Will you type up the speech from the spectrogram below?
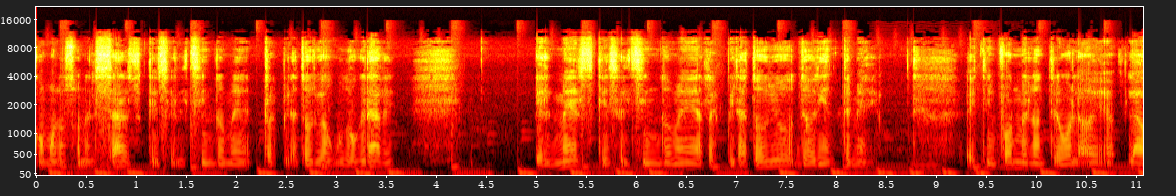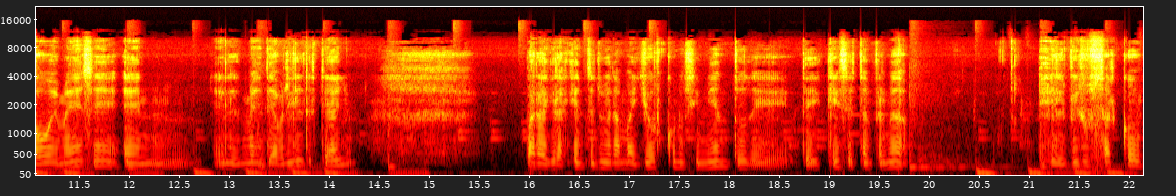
como lo son el SARS, que es el síndrome respiratorio agudo grave, el MERS, que es el síndrome respiratorio de Oriente Medio. Este informe lo entregó la, OMS en, el mes de abril de este año para que la gente tuviera mayor conocimiento de, qué es esta enfermedad. El virus SARS-CoV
